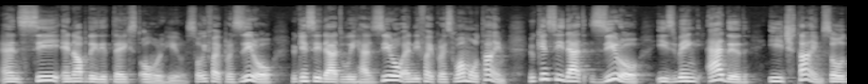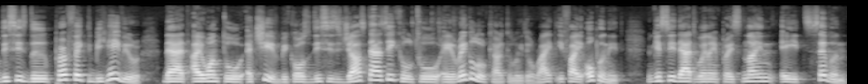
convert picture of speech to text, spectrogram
and see an updated text over here. So if I press 0 you can see that we have 0 and if I press one more time you can see that 0 is being added each time. So this is the perfect behavior that I want to achieve because this is just as equal to a regular calculator, right? If I open it, you can see that when I press 987,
